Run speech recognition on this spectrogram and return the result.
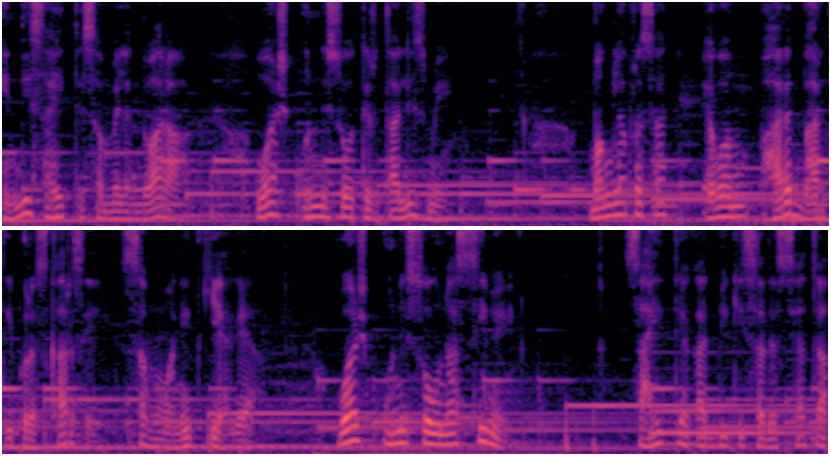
हिंदी साहित्य सम्मेलन द्वारा वर्ष 1943 में मंगला प्रसाद एवं भारत भारती पुरस्कार से सम्मानित किया गया। वर्ष उन्नीस में साहित्य अकादमी की सदस्यता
